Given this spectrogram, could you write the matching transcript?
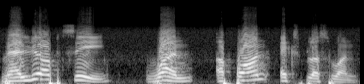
value of c 1 upon x plus 1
